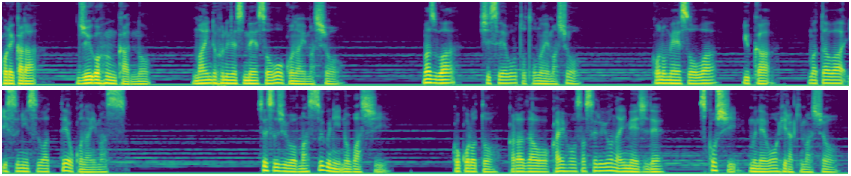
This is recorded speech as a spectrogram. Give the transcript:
これから15分間のマインドフルネス瞑想を行いましょう。まずは姿勢を整えましょう。この瞑想は床または椅子に座って行います。背筋をまっすぐに伸ばし、心と体を解放させるようなイメージで少し胸を開きましょう。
